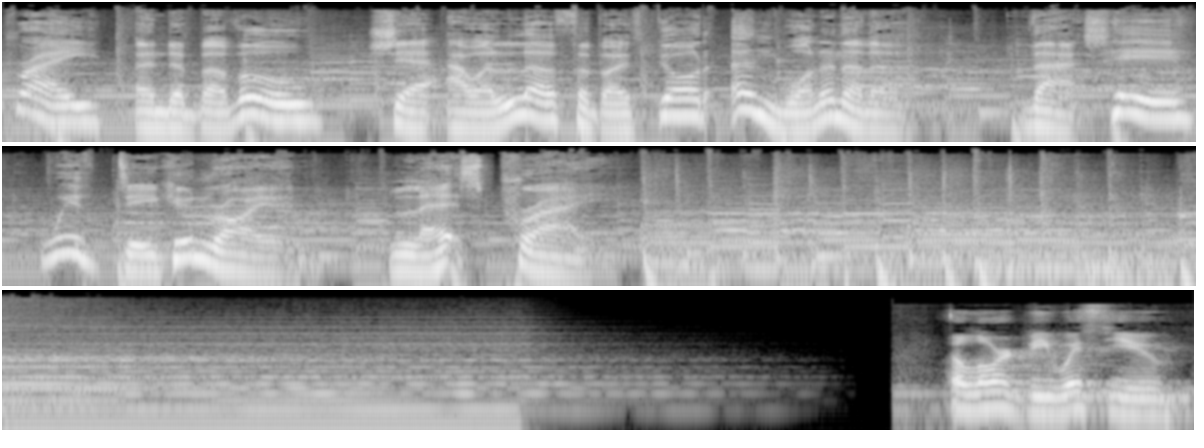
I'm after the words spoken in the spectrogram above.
pray, and above all, share our love for both God and one another. That's here with Deacon Ryan. Let's pray. The Lord be with you.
